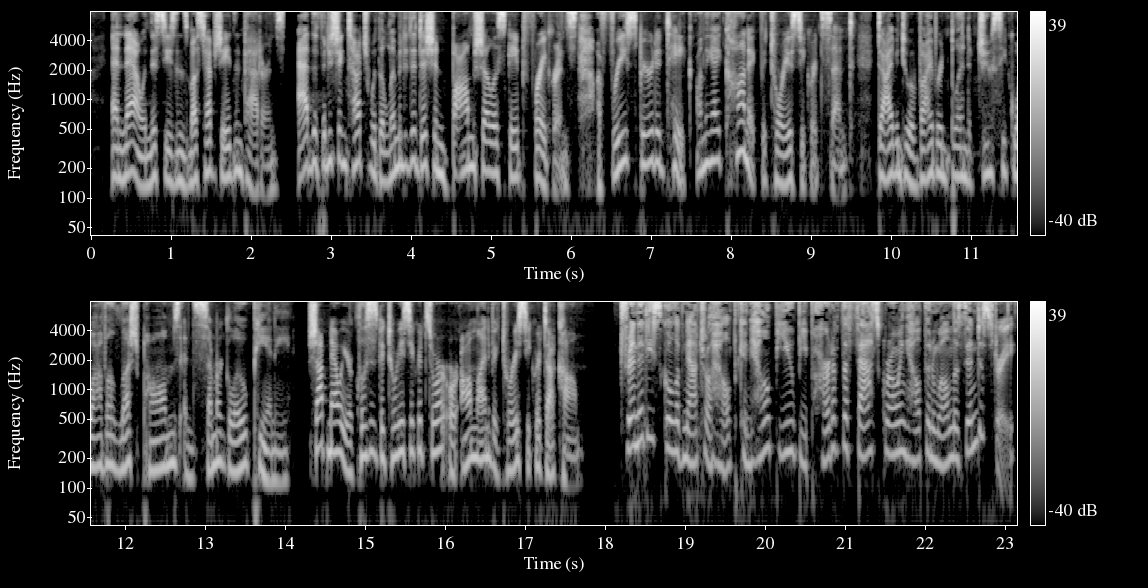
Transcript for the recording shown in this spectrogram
And now, in this season's must have shades and patterns, add the finishing touch with the limited edition Bombshell Escape fragrance, a free spirited take on the iconic Victoria's Secret scent. Dive into a vibrant blend of juicy guava, lush palms, and summer glow peony. Shop now at your closest Victoria's Secret store or online at victoriassecret.com. Trinity School of Natural Health can help you be part of the fast growing health and wellness industry.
